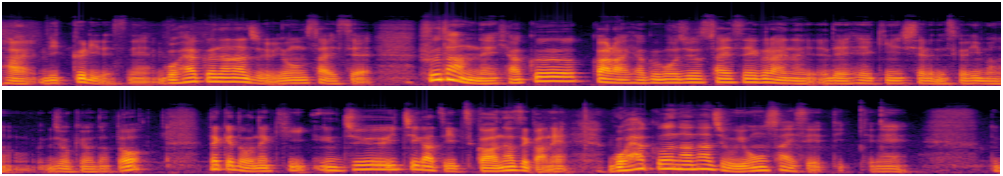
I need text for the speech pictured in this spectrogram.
はい。びっくりですね。574再生。普段ね、100から150再生ぐらいで平均してるんですけど、今の状況だと。だけどね、11月5日はなぜかね、574再生って言ってね、で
